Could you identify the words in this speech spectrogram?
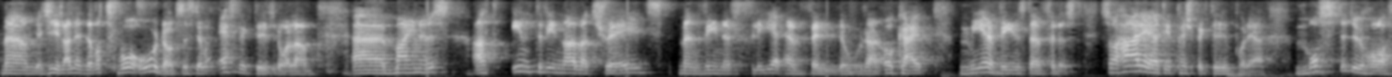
men jag gillade det. Det var två ord också, så det var effektivt Roland. Uh, minus att inte vinna alla trades, men vinner fler än förlorar. Okej, okay. mer vinst än förlust. Så här är ett perspektiv på det. Måste du ha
